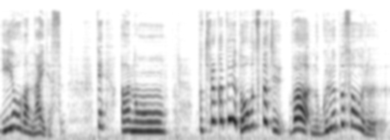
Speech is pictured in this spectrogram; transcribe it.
言いようがないです。で、あのーどちらかというと動物たちは、あのグループソウル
